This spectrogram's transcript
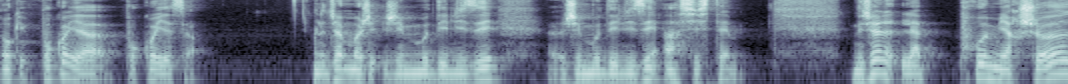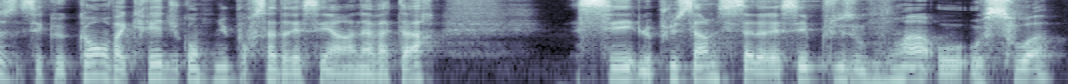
Ok, pourquoi il y a, pourquoi il y a ça? Déjà, moi, j'ai modélisé, euh, j'ai modélisé un système. Déjà, la première chose, c'est que quand on va créer du contenu pour s'adresser à un avatar, c'est le plus simple, c'est s'adresser plus ou moins au, au soi.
